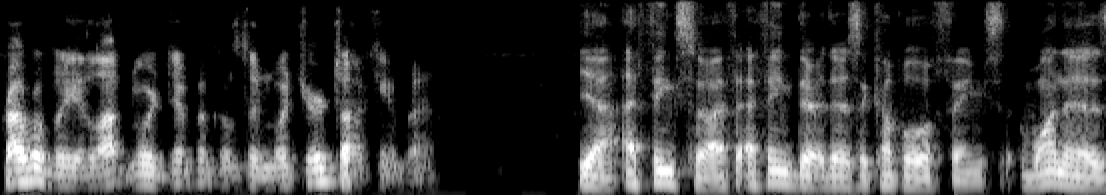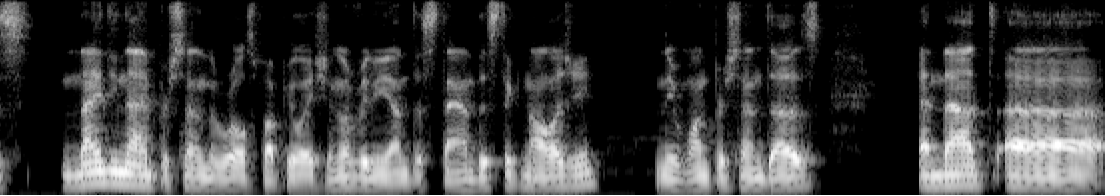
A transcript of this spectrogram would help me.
probably a lot more difficult than what you're talking about. Yeah, I think so. I, th- I think there, there's a couple of things. One is 99% of the world's population don't really understand this technology. Only 1% does. And that uh,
